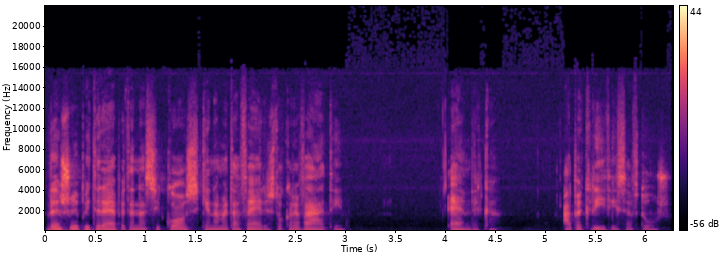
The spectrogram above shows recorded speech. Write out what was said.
δεν σου επιτρέπεται να σηκώσει και να μεταφέρεις το κρεβάτι». 11. Απεκρίθη σε αυτούς.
